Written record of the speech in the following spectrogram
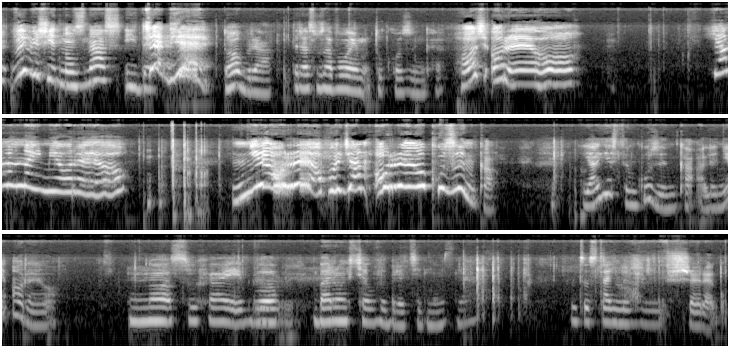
Wybierz jedną z nas i... Ciebie! Dobra, teraz zawołajmy tu kozynkę. Chodź Oreo. Ja mam na imię Oreo. Nie Oreo, powiedziałam Oreo kuzynka. Ja jestem kuzynka, ale nie Oreo. No słuchaj, bo. Baron chciał wybrać jedną z nas. No to stańmy w, w szeregu.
